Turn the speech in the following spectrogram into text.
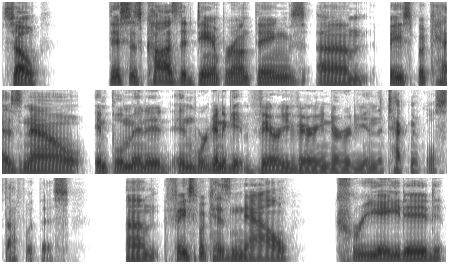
So this has caused a damper on things um, facebook has now implemented and we're going to get very very nerdy in the technical stuff with this um, facebook has now created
